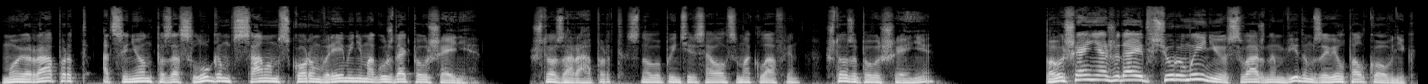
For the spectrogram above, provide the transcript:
Мой рапорт оценен по заслугам, в самом скором времени могу ждать повышения». «Что за рапорт?» — снова поинтересовался Маклафлин. «Что за повышение?» «Повышение ожидает всю Румынию», — с важным видом заявил полковник.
